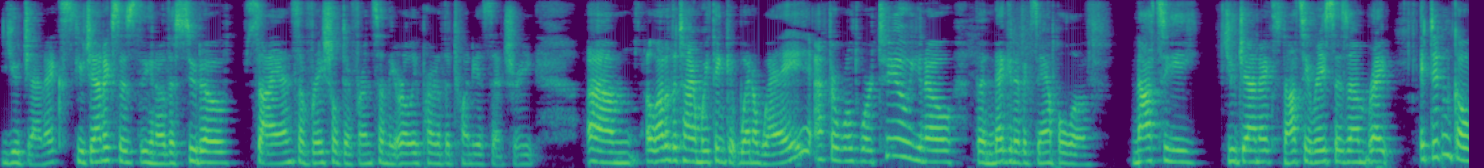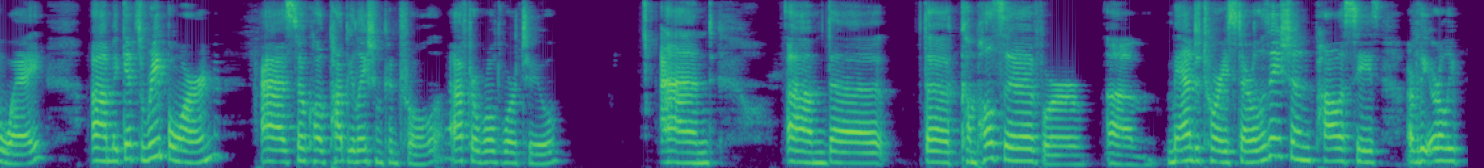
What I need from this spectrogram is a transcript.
eugenics. Eugenics is, you know, the pseudo science of racial difference in the early part of the 20th century. Um, a lot of the time we think it went away after World War II, you know, the negative example of Nazi eugenics, Nazi racism, right? It didn't go away. Um, it gets reborn as so-called population control after World War II. And, um, the, the compulsive or, um, mandatory sterilization policies of the early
